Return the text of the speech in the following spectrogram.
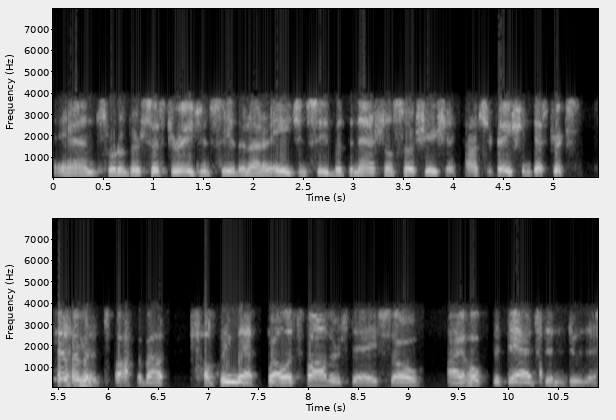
and sort of their sister agency. They're not an agency, but the National Association of Conservation Districts. And I'm going to talk about something that, well, it's Father's Day, so I hope the dads didn't do this.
